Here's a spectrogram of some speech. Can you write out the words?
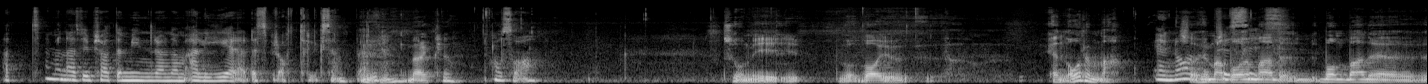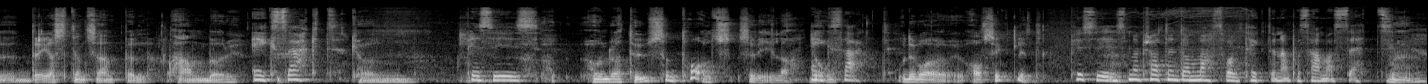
Att, menar, att vi pratar mindre om de allierades brott till exempel. Mm, verkligen. Och så. Som i, var ju enorma Enormt, så hur man bombade, bombade Dresden till exempel, Hamburg, Exakt. Köln. Precis. Hundratusentals civila dog. Exakt. Och det var avsiktligt. Precis, man pratar inte om massvåldtäkterna på samma sätt. Nej.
